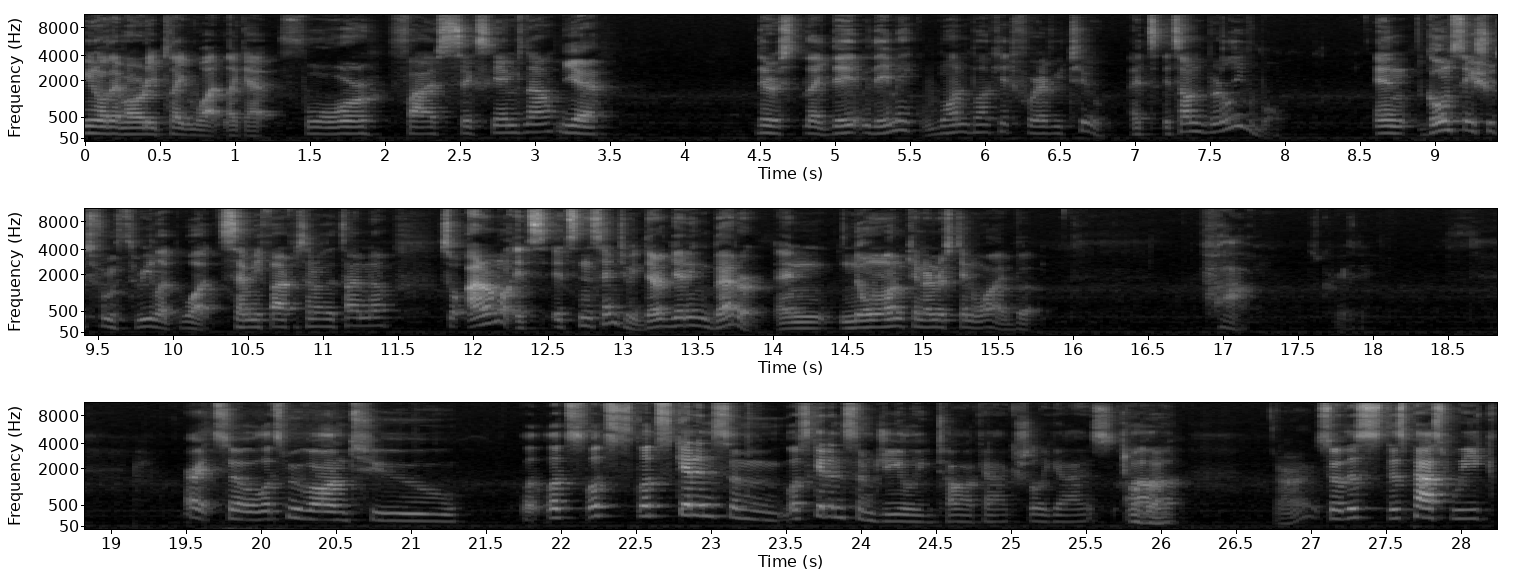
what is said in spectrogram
You know, they've already played what, like at four, five, six games now. yeah, There's like they they make one bucket for every two. It's it's unbelievable. And Golden State shoots from three like what seventy five percent of the time now. So I don't know. It's it's insane to me. They're getting better, and no one can understand why. But wow, it's crazy. All right, so let's move on to let- let's let's let's get in some let's get in some G League talk actually, guys. Uh, All right. so this this past week,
